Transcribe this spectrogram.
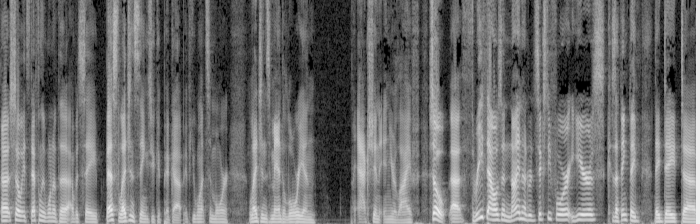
Uh, so it's definitely one of the, I would say, best Legends things you could pick up if you want some more Legends Mandalorian action in your life. So, uh, 3,964 years, because I think they, they date uh,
